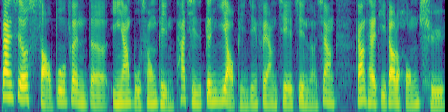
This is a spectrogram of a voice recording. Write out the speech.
但是有少部分的营养补充品，它其实跟药品已经非常接近了。像刚才提到的红曲，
